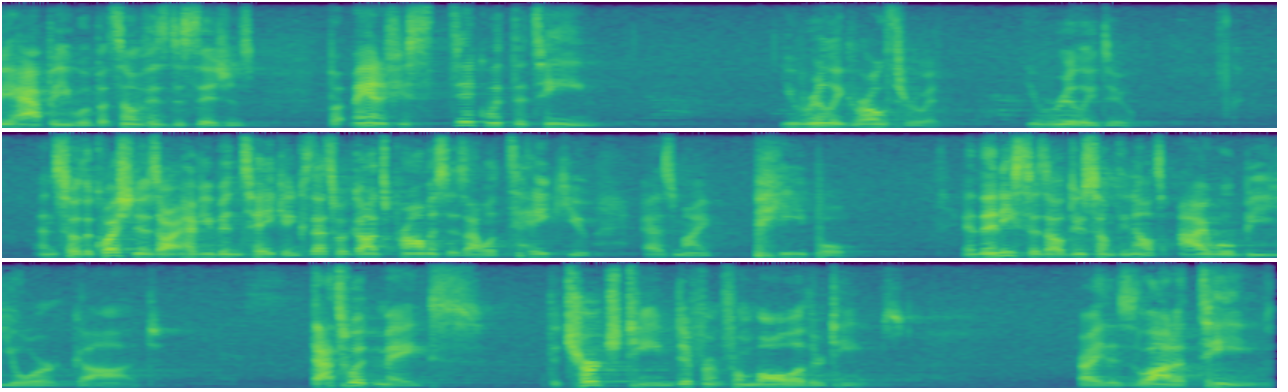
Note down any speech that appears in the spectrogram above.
be happy with but some of his decisions. But man, if you stick with the team, you really grow through it. You really do. And so the question is have you been taken? Because that's what God's promise is I will take you as my people. And then he says, I'll do something else. I will be your God. That's what makes the church team different from all other teams. Right? There's a lot of teams.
